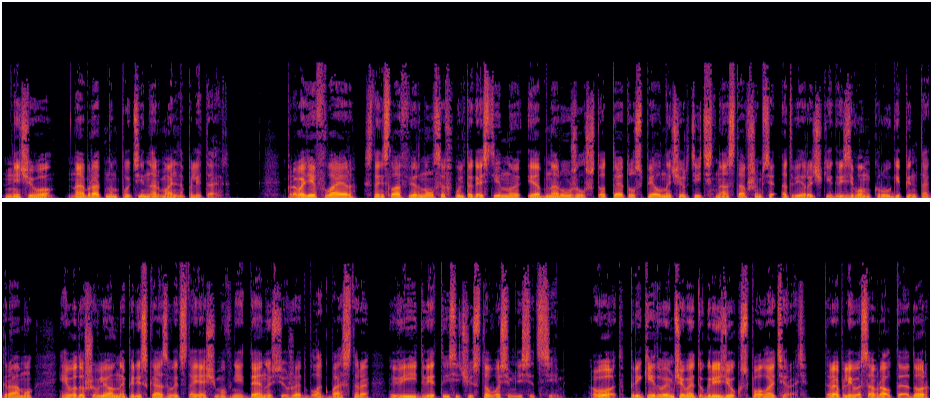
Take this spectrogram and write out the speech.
«Ничего, на обратном пути нормально полетают». Проводив флайер, Станислав вернулся в пультогостиную и обнаружил, что Тед успел начертить на оставшемся от Верочки грязевом круге пентаграмму и воодушевленно пересказывает стоящему в ней Дэну сюжет блокбастера Ви-2187. «Вот, прикидываем, чем эту грязюку с пола оттирать», — торопливо соврал Теодор,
